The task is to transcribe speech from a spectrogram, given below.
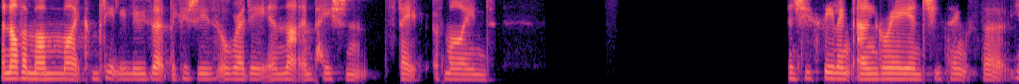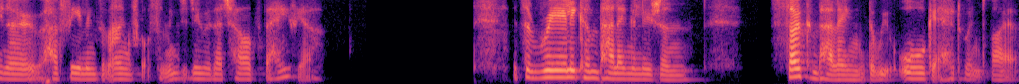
another mum might completely lose it because she's already in that impatient state of mind. And she's feeling angry and she thinks that you know her feelings of anger have got something to do with her child's behavior. It's a really compelling illusion. So compelling that we all get hoodwinked by it.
